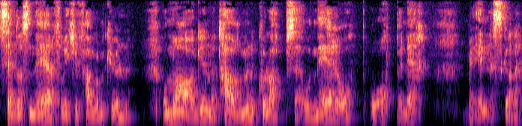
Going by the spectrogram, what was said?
sette oss ned for å ikke falle om kull. Og magen og tarmene kollapser, og ned er opp, og opp er ned. Vi elsker det.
